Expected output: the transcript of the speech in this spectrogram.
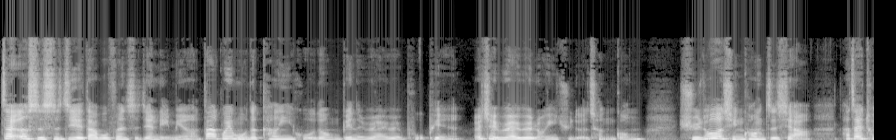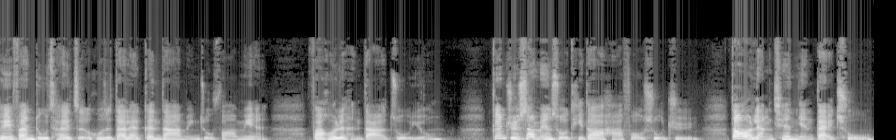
在二十世纪的大部分时间里面啊，大规模的抗议活动变得越来越普遍，而且越来越容易取得成功。许多的情况之下，它在推翻独裁者或是带来更大的民主方面，发挥了很大的作用。根据上面所提到的哈佛数据，到了两千年代初，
